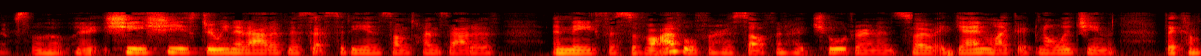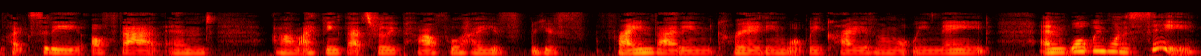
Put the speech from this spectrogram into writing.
Absolutely. You know, she, she's doing it out of necessity and sometimes out of a need for survival for herself and her children. And so again, like acknowledging the complexity of that. And, um, I think that's really powerful how you've, you've frame that in creating what we crave and what we need and what we want to see,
